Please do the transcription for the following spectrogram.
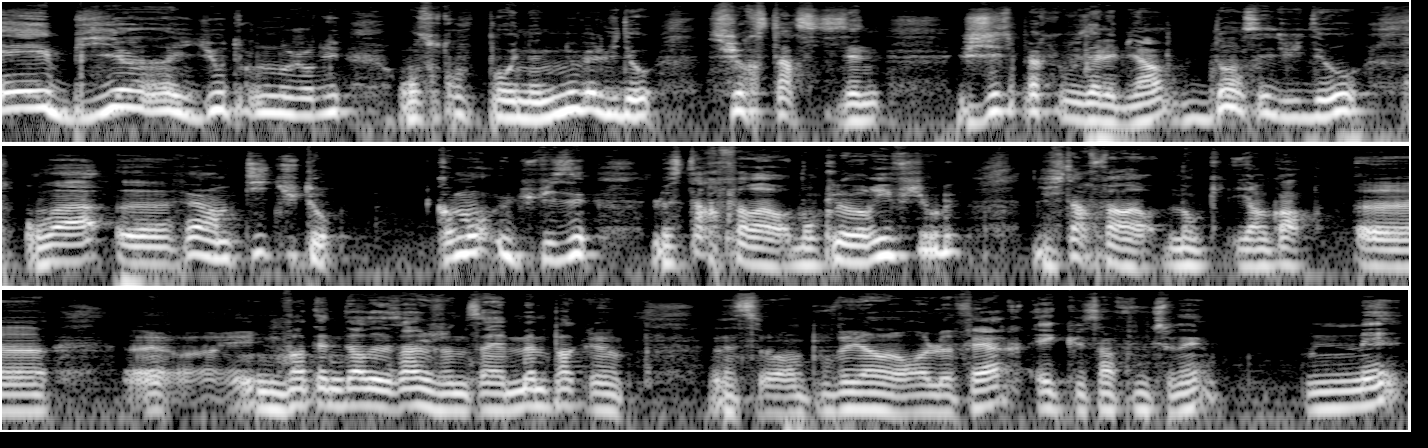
Eh bien, yo tout le monde, aujourd'hui, on se retrouve pour une nouvelle vidéo sur Star Citizen. J'espère que vous allez bien. Dans cette vidéo, on va euh, faire un petit tuto. Comment utiliser le Starfarer, donc le refuel du Starfarer. Donc, il y a encore euh, euh, une vingtaine d'heures de ça, je ne savais même pas que on pouvait le faire et que ça fonctionnait. Mais,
